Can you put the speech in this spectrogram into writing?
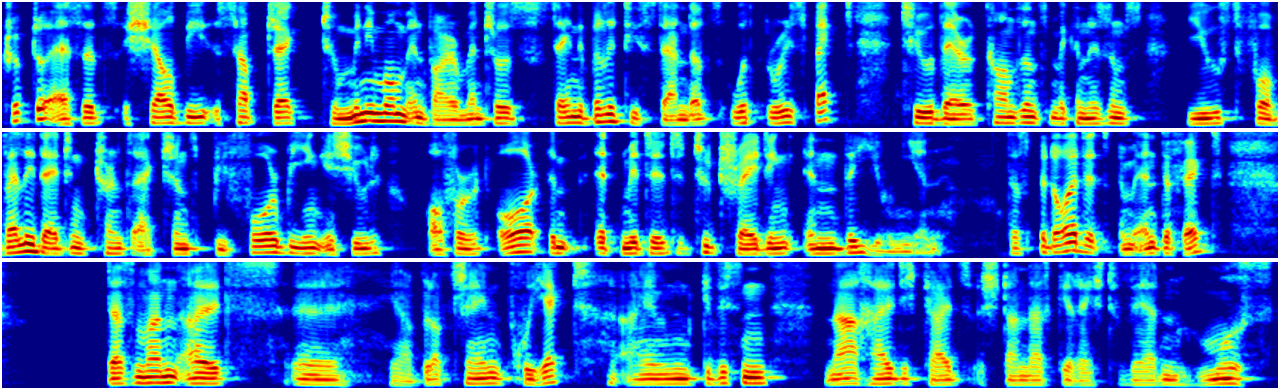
Crypto assets shall be subject to minimum environmental sustainability standards with respect to their consent mechanisms used for validating transactions before being issued, offered or admitted to trading in the union. Das bedeutet im Endeffekt, dass man als äh, ja, Blockchain-Projekt einem gewissen Nachhaltigkeitsstandard gerecht werden muss.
